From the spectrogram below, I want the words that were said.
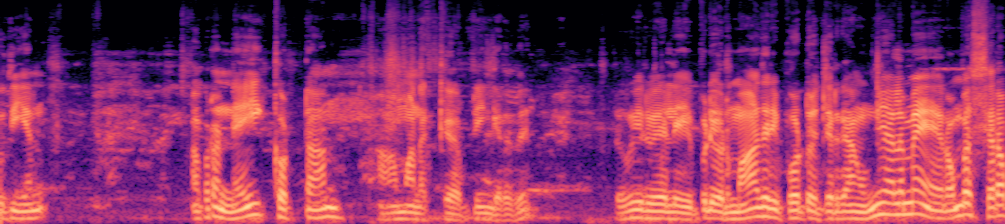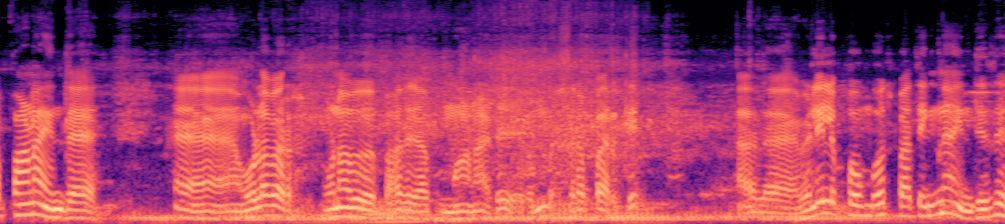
உதியன் அப்புறம் நெய் கொட்டான் ஆமணக்கு அப்படிங்கிறது. உயிர்வேலி இப்படி ஒரு மாதிரி போட்டு வச்சுருக்காங்க. உண்மையாலுமே ரொம்ப சிறப்பான இந்த உழவர் உணவு பாதுகாப்பு மாநாடு ரொம்ப சிறப்பாக இருக்குது அதில் வெளியில் போகும்போது பார்த்திங்கன்னா இந்த இது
